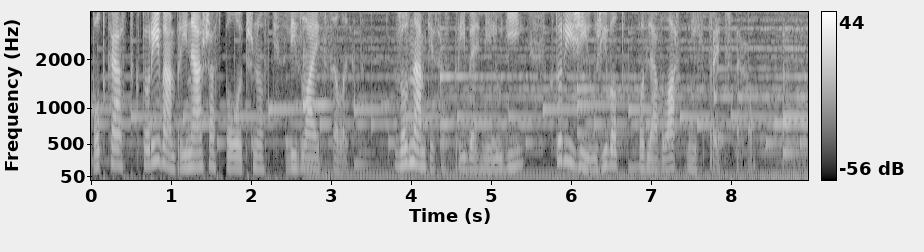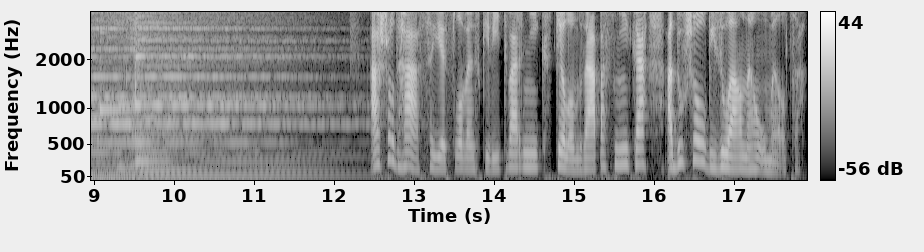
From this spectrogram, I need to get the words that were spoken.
podcast, ktorý vám prináša spoločnosť Swiss Life Select. Zoznámte sa s príbehmi ľudí, ktorí žijú život podľa vlastných predstav. Ašot Haas je slovenský výtvarník s telom zápasníka a dušou vizuálneho umelca.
